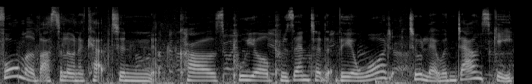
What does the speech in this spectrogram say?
Former Barcelona captain Carles Puyol presented the award to Lewandowski.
